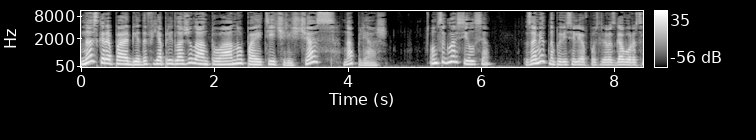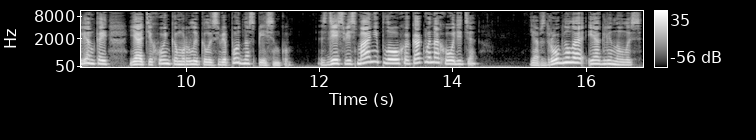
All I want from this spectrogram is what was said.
Наскоро пообедав, я предложила Антуану пойти через час на пляж. Он согласился. Заметно повеселев после разговора с Ленкой, я тихонько мурлыкала себе под нос песенку. «Здесь весьма неплохо, как вы находите?» Я вздрогнула и оглянулась.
